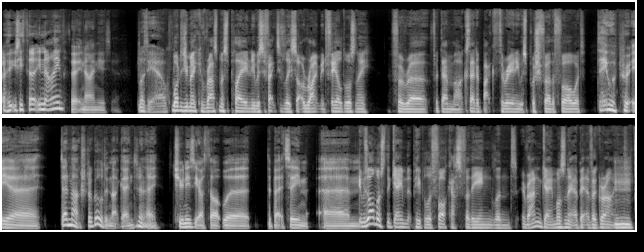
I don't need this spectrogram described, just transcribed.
I think, is he 39? 39 years, yeah. Bloody hell. What did you make of Rasmus playing? He was effectively sort of right midfield, wasn't he, for uh, for Denmark? 'Cause they had a back three and he was pushed further forward. They were pretty. Uh, Denmark struggled in that game, didn't they? Tunisia, I thought, were the better team. Um, It was almost the game that people had forecast for the England Iran game, wasn't it? A bit of a grind. mm,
